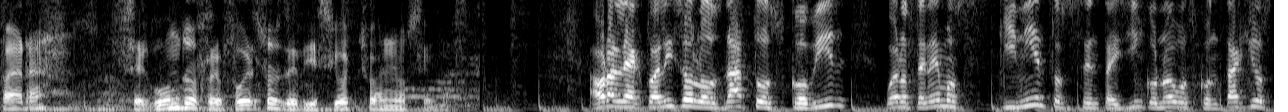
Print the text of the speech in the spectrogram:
para segundos refuerzos de 18 años y más. Ahora le actualizo los datos COVID. Bueno, tenemos 565 nuevos contagios,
